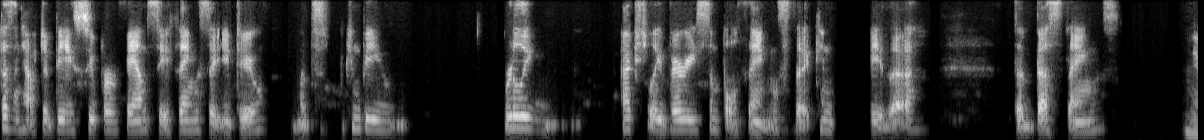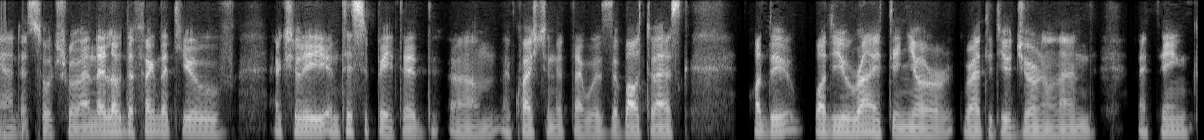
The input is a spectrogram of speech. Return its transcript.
doesn't have to be super fancy things that you do. It can be really actually very simple things that can be the the best things. Yeah, that's so true. And I love the fact that you've actually anticipated um, a question that I was about to ask. What do you, what do you write in your gratitude journal? And I think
